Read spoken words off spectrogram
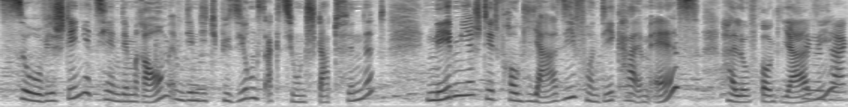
So, wir stehen jetzt hier in dem Raum, in dem die Typisierungsaktion stattfindet. Neben mir steht Frau Giasi von DKMS. Hallo, Frau Giasi. Guten Tag.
